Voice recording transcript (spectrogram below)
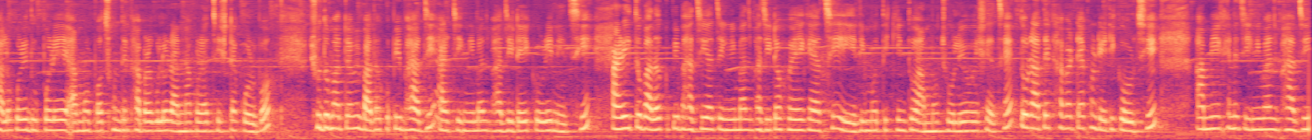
ভালো করে দুপুরে আম্মুর পছন্দের খাবারগুলো রান্না করার চেষ্টা করব। শুধুমাত্র আমি বাঁধাকপি ভাজি আর চিংড়ি মাছ ভাজিটাই করে নিয়েছি আর এই তো বাঁধাকপি ভাজি আর চিংড়ি মাছ ভাজিটা হয়ে গেছে, এরই মধ্যে কিন্তু আম্মু চলেও এসেছে। তো রাতের খাবারটা এখন রেডি করছি। আমি এখানে চিংড়ি মাছ ভাজি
